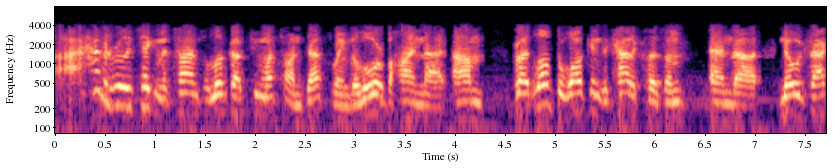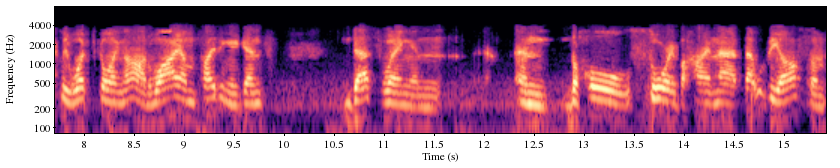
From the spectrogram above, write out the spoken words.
I haven't really taken the time to look up too much on Deathwing, the lore behind that. Um, but I'd love to walk into Cataclysm and uh, know exactly what's going on, why I'm fighting against Deathwing, and and the whole story behind that. That would be awesome.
